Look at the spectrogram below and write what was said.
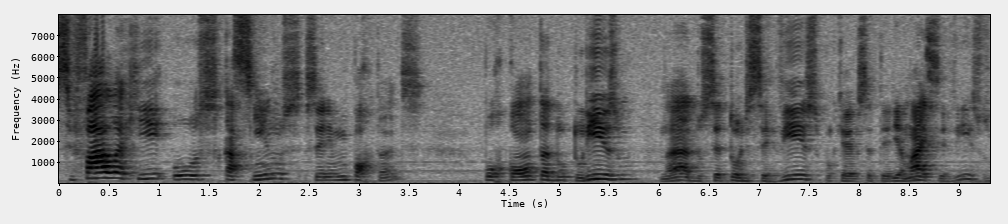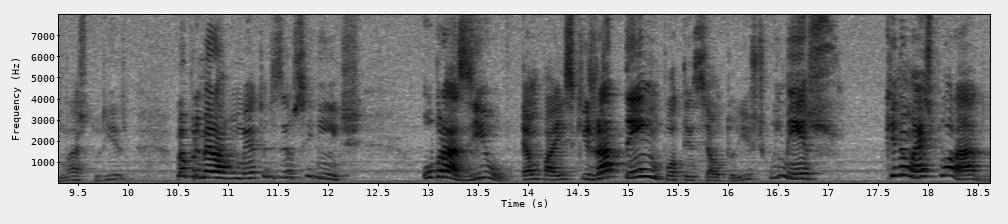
se fala que os cassinos seriam importantes por conta do turismo, né, do setor de serviço, porque aí você teria mais serviços, mais turismo. Meu primeiro argumento é dizer o seguinte: o Brasil é um país que já tem um potencial turístico imenso, que não é explorado.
